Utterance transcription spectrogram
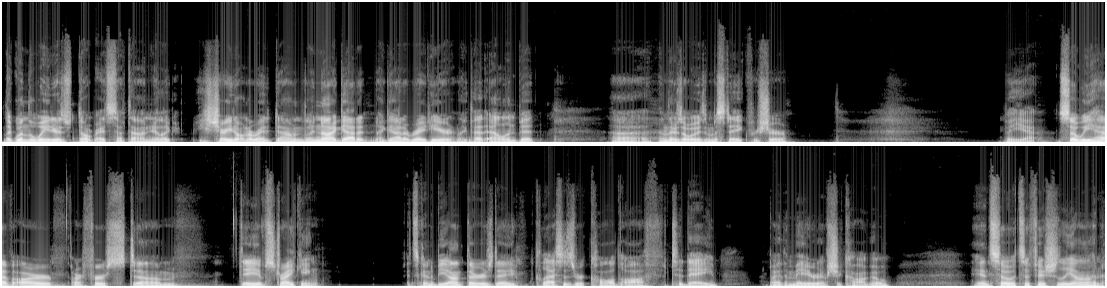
Like when the waiters don't write stuff down, you're like, you sure you don't want to write it down? like, no, I got it. I got it right here. Like that Ellen bit. Uh, and there's always a mistake for sure. But yeah, so we have our our first um, day of striking. It's going to be on Thursday. Classes were called off today by the mayor of Chicago. And so it's officially on,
